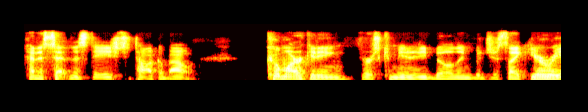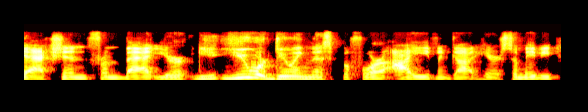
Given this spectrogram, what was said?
kind of setting the stage to talk about co-marketing versus community building but just like your reaction from that you're you, you were doing this before i even got here so maybe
